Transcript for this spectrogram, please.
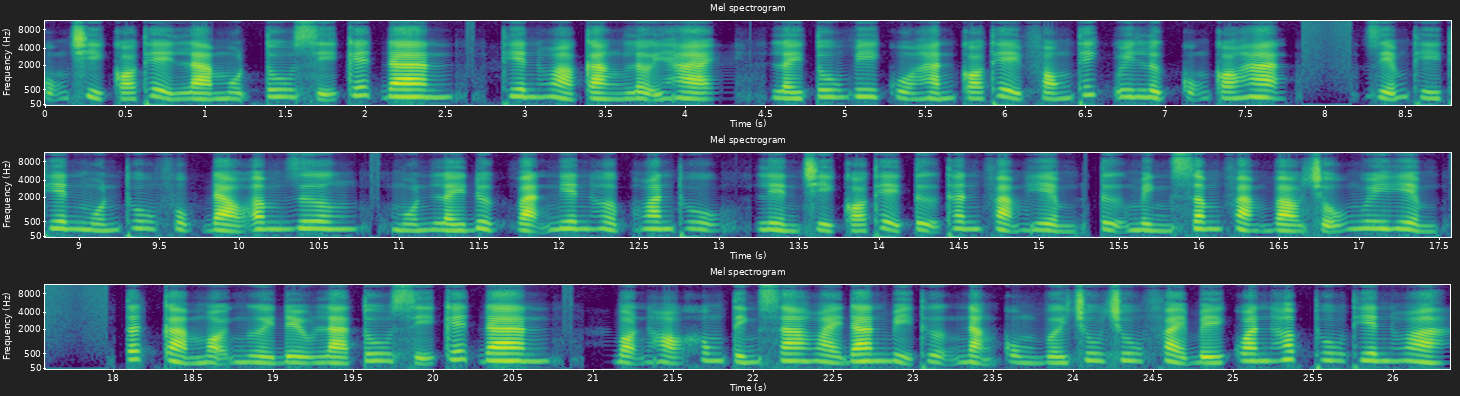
cũng chỉ có thể là một tu sĩ kết đan, thiên hỏa càng lợi hại, lấy tu vi của hắn có thể phóng thích uy lực cũng có hạn. Diễm Thí Thiên muốn thu phục đảo âm dương, muốn lấy được vạn niên hợp hoan thụ, liền chỉ có thể tự thân phạm hiểm, tự mình xâm phạm vào chỗ nguy hiểm. Tất cả mọi người đều là tu sĩ kết đan, bọn họ không tính xa hoài đan bị thượng nặng cùng với Chu Chu phải bế quan hấp thu thiên hòa,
